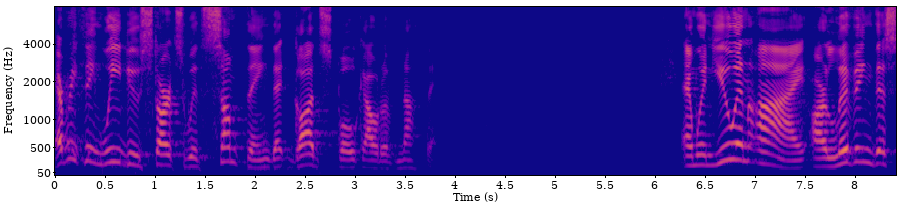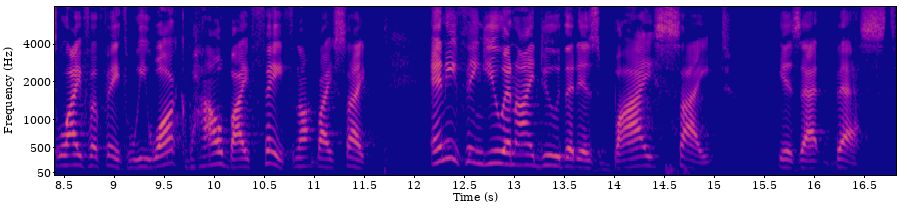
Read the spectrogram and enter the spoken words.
Everything we do starts with something that God spoke out of nothing. And when you and I are living this life of faith, we walk how? By faith, not by sight. Anything you and I do that is by sight is at best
